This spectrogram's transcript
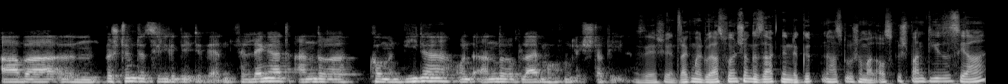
Aber ähm, bestimmte Zielgebiete werden verlängert, andere kommen wieder und andere bleiben hoffentlich stabil. Sehr schön. Sag mal, du hast vorhin schon gesagt, in Ägypten hast du schon mal ausgespannt dieses Jahr.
